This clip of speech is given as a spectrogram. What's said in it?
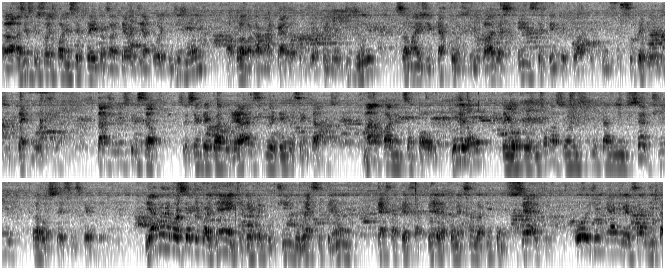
Ah, as inscrições podem ser feitas até o dia 8 de junho. A prova está marcada para o dia 1 de julho. São mais de 14 mil vagas em 74 cursos superiores de tecnologia. Taxa de inscrição, R$ 64,80. Na página de São Paulo do G1 tem outras informações e o caminho certinho para você se inscrever. E agora você aqui com a gente, repercutindo o ST1 desta terça-feira, começando aqui com o Sérgio. Hoje é aniversário de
